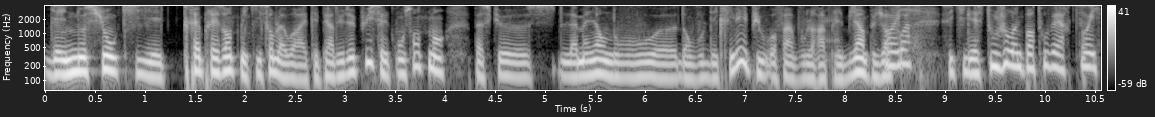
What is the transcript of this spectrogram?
il y a une notion qui est très présente, mais qui semble avoir été perdue depuis, c'est le consentement. Parce que la manière dont vous, euh, dont vous le décrivez, et puis enfin, vous le rappelez bien plusieurs fois, c'est qu'il laisse toujours une porte ouverte. Oui.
